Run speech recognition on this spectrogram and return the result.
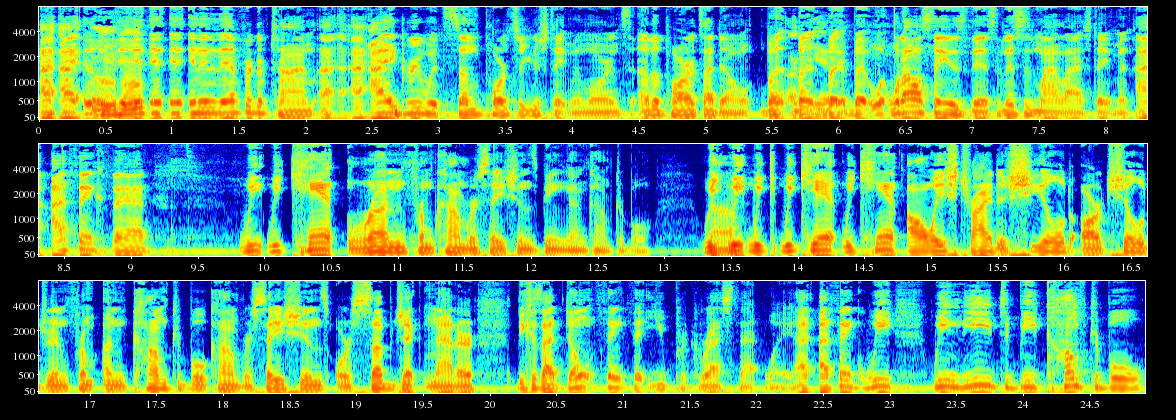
I, I, Mm-hmm. in, in an effort of time, I, I agree with some parts of your statement, Lawrence. Other parts, I don't. But but but, but what I'll say is this, and this is my last statement. I, I think that we we can't run from conversations being uncomfortable. We, uh. we, we, we can't we can't always try to shield our children from uncomfortable conversations or subject matter because I don't think that you progress that way. I, I think we we need to be comfortable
